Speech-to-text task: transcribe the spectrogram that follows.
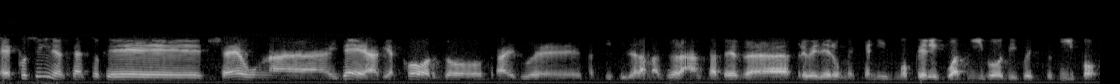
È così nel senso che c'è un'idea di accordo tra i due partiti della maggioranza per uh, prevedere un meccanismo perequativo di questo tipo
